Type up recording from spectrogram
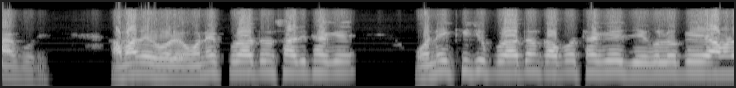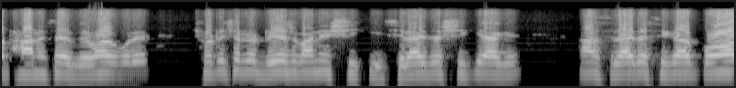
না করি। আমাদের ঘরে অনেক পুরাতন শাড়ি থাকে অনেক কিছু পুরাতন কাপড় থাকে যেগুলোকে আমরা থান হিসাবে ব্যবহার করে ছোট ছোট ড্রেস বানিয়ে শিখি। সেলাইটা শিখি আগে। আর সেলাইটা শেখার পর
